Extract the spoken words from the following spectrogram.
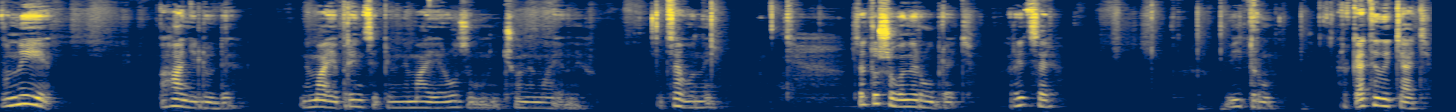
Вони погані люди. Немає принципів, немає розуму, нічого немає в них. Це вони. Це те, що вони роблять. Рицарь вітру. Ракети летять.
